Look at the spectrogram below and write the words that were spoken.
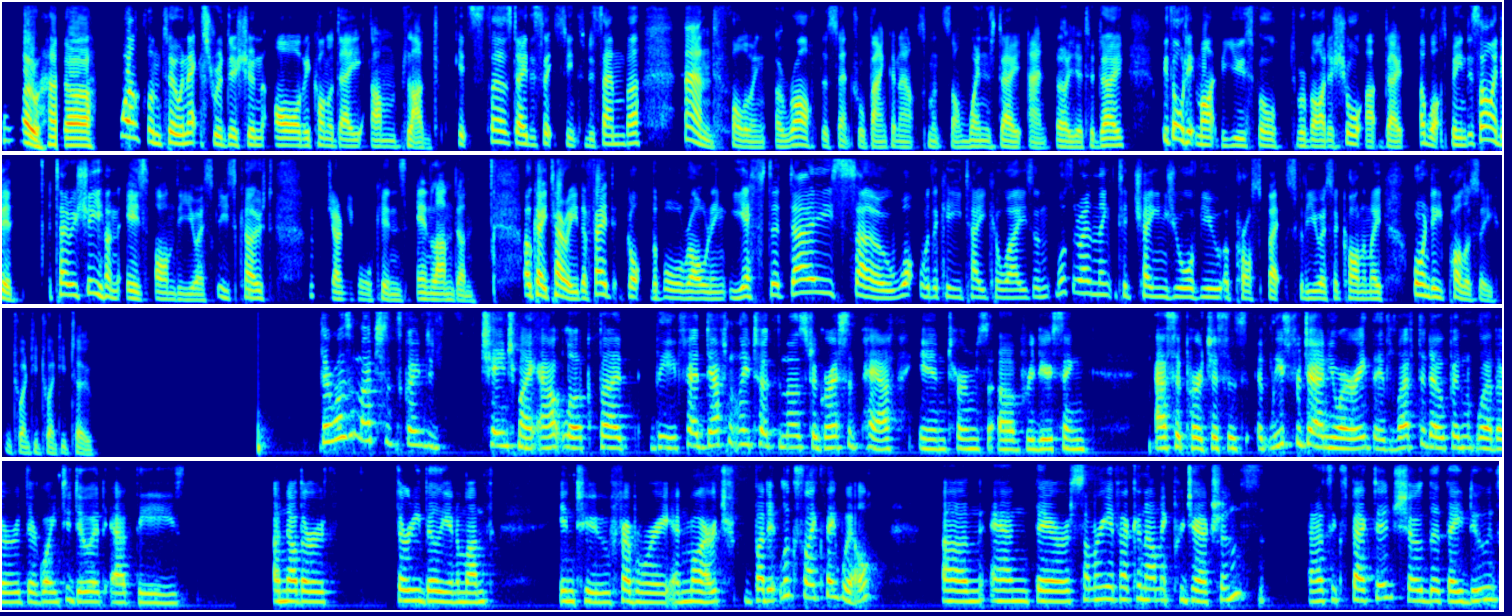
Hello, and uh, welcome to an extra edition of Econoday Unplugged. It's Thursday, the 16th of December, and following a raft of central bank announcements on Wednesday and earlier today, we thought it might be useful to provide a short update of what's been decided. Terry Sheehan is on the US East Coast, Jeremy Hawkins in London. Okay, Terry, the Fed got the ball rolling yesterday. So, what were the key takeaways, and was there anything to change your view of prospects for the US economy or indeed policy in 2022? There wasn't much that's going to change my outlook, but the Fed definitely took the most aggressive path in terms of reducing asset purchases, at least for January. They've left it open whether they're going to do it at the another 30 billion a month into February and March, but it looks like they will. Um, and their summary of economic projections, as expected, showed that they do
